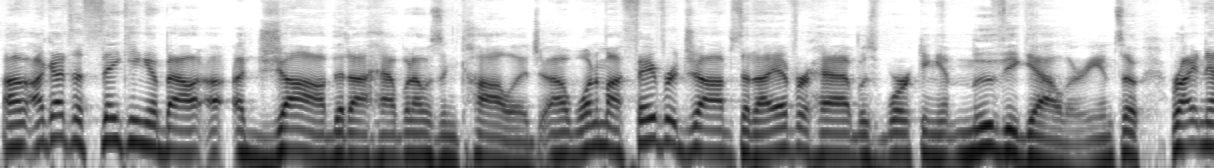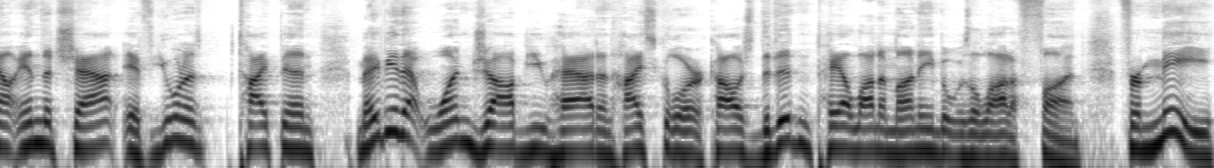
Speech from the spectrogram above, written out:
uh, I got to thinking about a, a, job that I had when I was in college. one of my favorite jobs that I ever had was working at Movie Gallery. And so right now in the chat, if you want to type in maybe that one job you had in high school or college that didn't pay a lot of money but was a lot of fun. For me,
